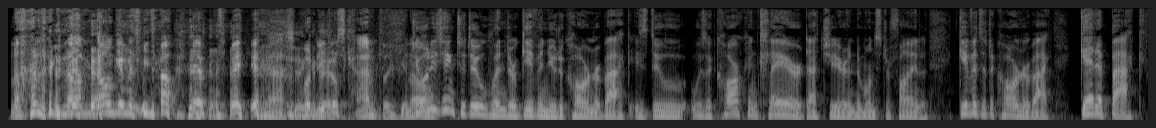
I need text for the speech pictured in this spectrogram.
No, like, no, don't give it to me. Don't give it to me. Shake But you out. just can't, like you know. The only thing to do when they're giving you the corner back is do was a Cork and Clare that year in the Munster final. Give it to the corner back, get it back,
